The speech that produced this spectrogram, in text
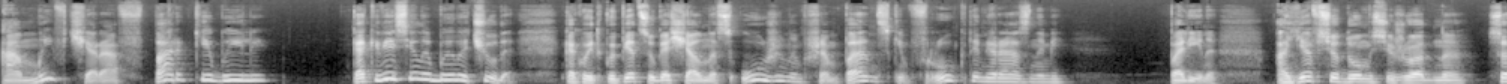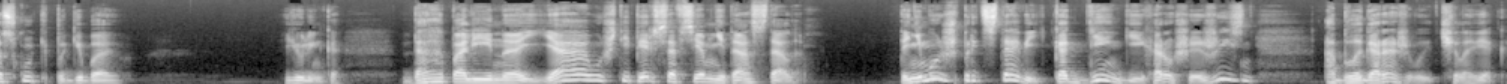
а мы вчера в парке были. Как весело было чудо. Какой-то купец угощал нас ужином, шампанским, фруктами разными. Полина, а я все дома сижу одна, со скуки погибаю. Юленька. Да, Полина, я уж теперь совсем не та стала. Ты не можешь представить, как деньги и хорошая жизнь облагораживают человека.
